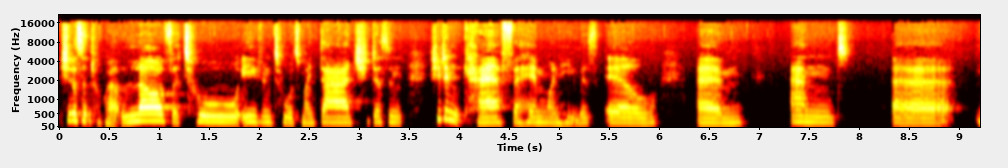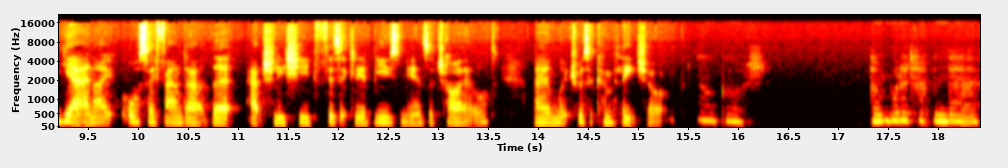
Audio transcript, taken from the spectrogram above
she doesn't talk about love at all, even towards my dad. She doesn't she didn't care for him when he was ill. Um, and uh, yeah, and I also found out that actually she'd physically abused me as a child, um, which was a complete shock. Oh gosh. Um, what had happened there?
